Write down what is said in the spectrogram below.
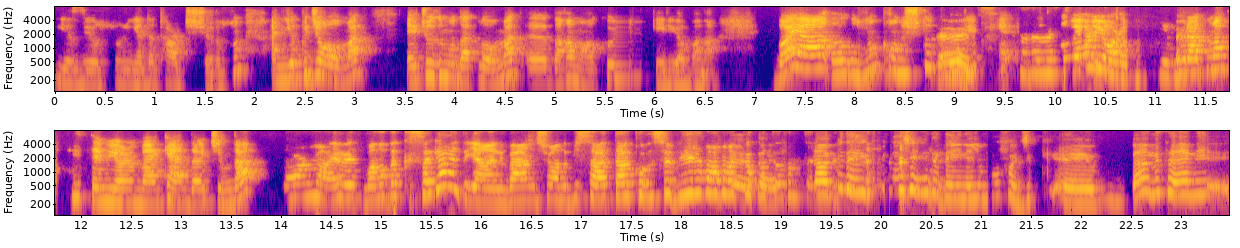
yazıyorsun ya da tartışıyorsun? Hani yapıcı olmak, e, çözüm odaklı olmak e, daha makul geliyor bana. Bayağı e, uzun konuştuk. Evet. Doyamıyorum. Bırakmak istemiyorum ben kendi açımdan. Normal evet bana da kısa geldi yani ben şu anda bir saat daha konuşabilirim ama evet, kapatalım. Evet. Ya bir de bir de şeye de değinelim ufacık. Ee, ben mesela hani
